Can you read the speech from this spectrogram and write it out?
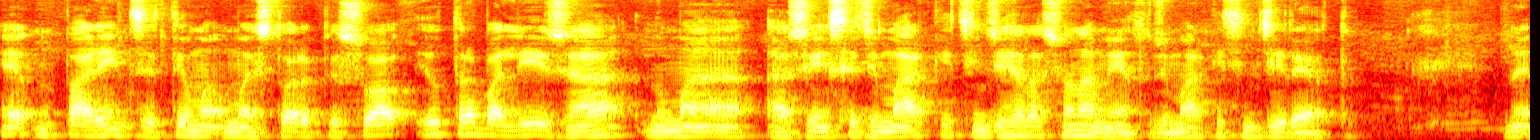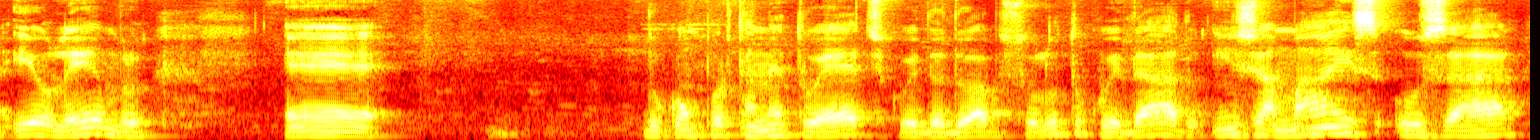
É um parêntese, tem uma, uma história pessoal. Eu trabalhei já numa agência de marketing de relacionamento, de marketing direto. Né? Eu lembro é, do comportamento ético e do, do, absoluto cuidado em jamais usar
